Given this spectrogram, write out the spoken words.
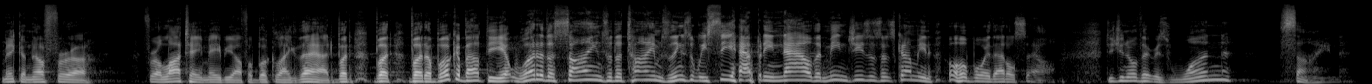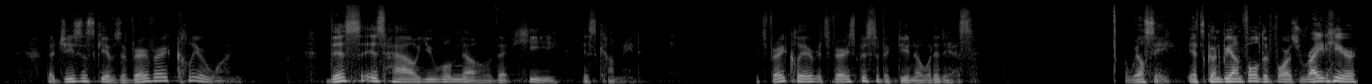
Make enough for a for a latte maybe off a book like that but but but a book about the what are the signs of the times things that we see happening now that mean jesus is coming. Oh boy that'll sell. Did you know there is one sign that jesus gives a very very clear one? This is how you will know that he is coming. It's very clear it's very specific. Do you know what it is We'll see. It's going to be unfolded for us right here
